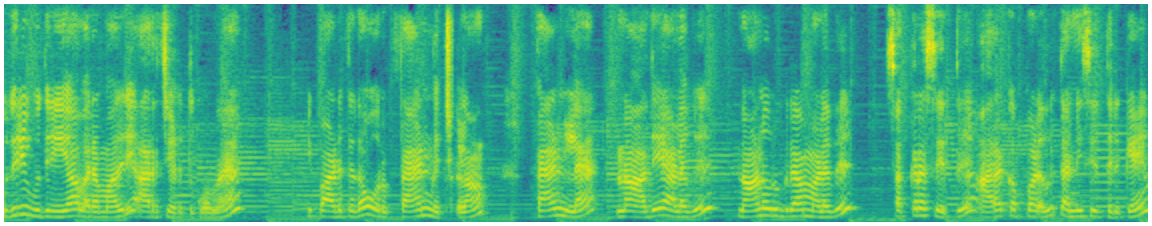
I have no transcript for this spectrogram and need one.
உதிரி உதிரியாக வர மாதிரி அரைச்சி எடுத்துக்கோங்க. இப்போ அடுத்ததாக ஒரு பேன் வச்சுக்கலாம். பேனில் நான் அதே அளவு நானூறு கிராம் அளவு சர்க்கரை சேர்த்து அரை கப் அளவு தண்ணி சேர்த்துருக்கேன்.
